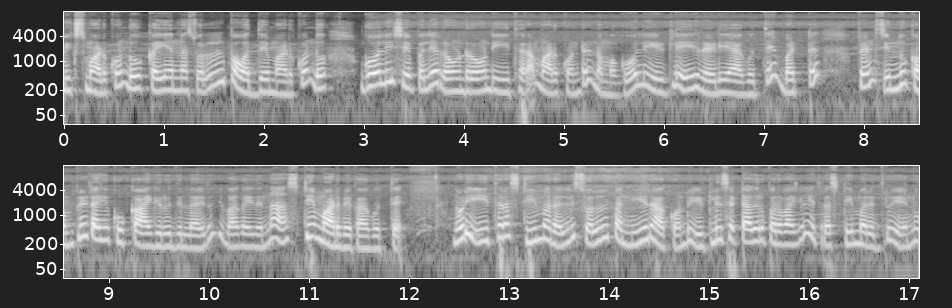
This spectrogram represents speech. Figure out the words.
ಮಿಕ್ಸ್ ಮಾಡಿಕೊಂಡು ಕೈಯನ್ನು ಸ್ವಲ್ಪ ಒದ್ದೆ ಮಾಡಿಕೊಂಡು ಗೋಲಿ ಶೇಪಲ್ಲಿ ರೌಂಡ್ ರೌಂಡ್ ಈ ಥರ ಮಾಡಿಕೊಂಡ್ರೆ ನಮ್ಮ ಗೋಲಿ ಇಡ್ಲಿ ರೆಡಿ ಆಗುತ್ತೆ. ಬಟ್ ಫ್ರೆಂಡ್ಸ್ ಇನ್ನೂ ಕಂಪ್ಲೀಟಾಗಿ ಕುಕ್ ಆಗಿರೋದಿಲ್ಲ ಇದು. ಇವಾಗ ಇದನ್ನು ಸ್ಟೀಮ್ ಮಾಡಬೇಕಾಗುತ್ತೆ. ನೋಡಿ, ಈ ಥರ ಸ್ಟೀಮರಲ್ಲಿ ಸ್ವಲ್ಪ ನೀರು ಹಾಕ್ಕೊಂಡು ಇಡ್ಲಿ ಸೆಟ್ ಆದರೂ ಪರವಾಗಿಲ್ಲ, ಈ ಥರ ಸ್ಟೀಮರ್ ಇದ್ದರೂ ಏನೂ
